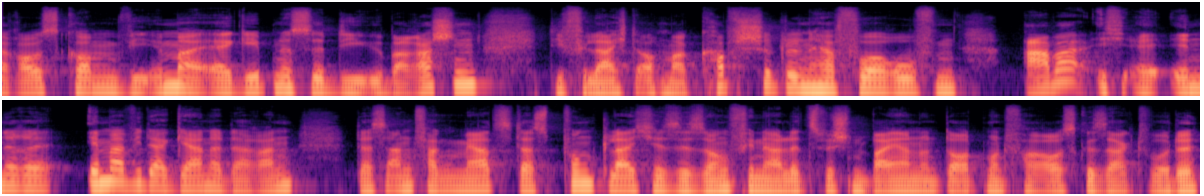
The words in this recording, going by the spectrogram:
Daraus kommen wie immer Ergebnisse, die überraschen, die vielleicht auch mal Kopfschütteln hervorrufen. Aber ich erinnere immer wieder gerne daran, dass Anfang März das punktgleiche Saisonfinale zwischen Bayern und Dortmund vorausgesagt wurde.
